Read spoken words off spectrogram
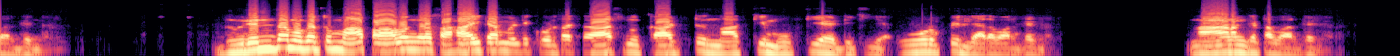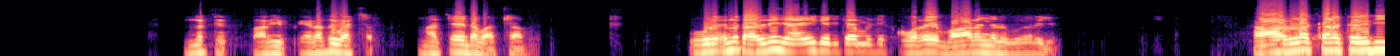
വർഗങ്ങൾ. ദുരന്തമുഖത്തും ആ പാവങ്ങളെ സഹായിക്കാൻ വേണ്ടി കൊടുത്ത കാശൊന്നും കട്ട് നാക്കി മുക്കി അടിക്കുക. ഉറുപ്പില്ലാതെ വർഗങ്ങൾ നാണം കെട്ട വർഗങ്ങൾ എന്നിട്ട് പറയും ഇടതുപക്ഷം മറ്റേന്റെ പക്ഷം എന്നിട്ട് അതിനെ ന്യായീകരിക്കാൻ വേണ്ടി കുറെ വാദങ്ങൾ വേറെയും. കള്ളക്കണക്ക് എഴുതി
